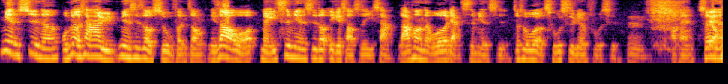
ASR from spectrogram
面试呢，我没有像阿宇面试只有十五分钟，你知道我每一次面试都一个小时以上，然后呢，我有两次面试，就是我有初试跟复试。嗯，OK，所以呢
